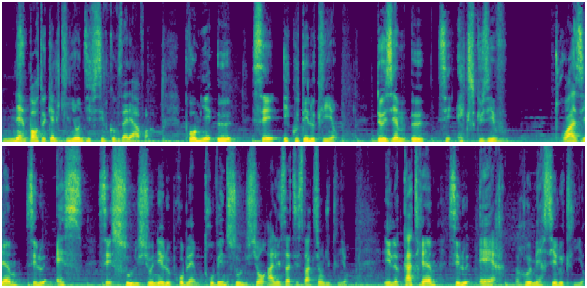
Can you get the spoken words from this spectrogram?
n'importe quel client difficile que vous allez avoir. Premier E, c'est écouter le client. Deuxième E, c'est excusez-vous. Troisième, c'est le S, c'est solutionner le problème. Trouver une solution à l'insatisfaction du client. Et le quatrième, c'est le R, remercier le client.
